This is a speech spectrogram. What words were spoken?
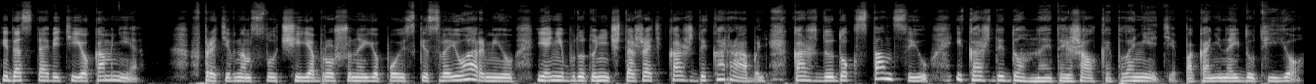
и доставить ее ко мне. В противном случае я брошу на ее поиски свою армию, и они будут уничтожать каждый корабль, каждую док-станцию и каждый дом на этой жалкой планете, пока не найдут ее.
